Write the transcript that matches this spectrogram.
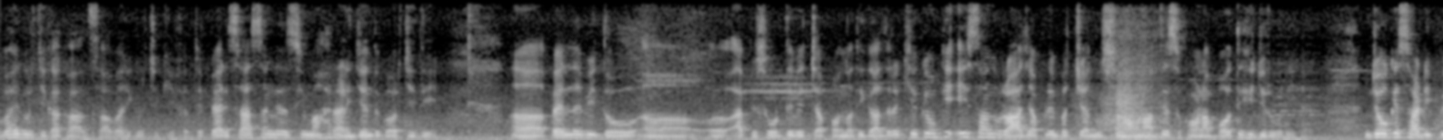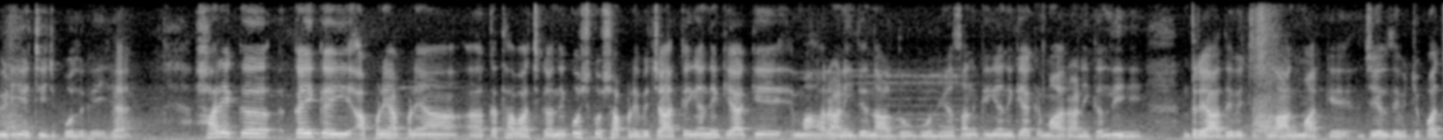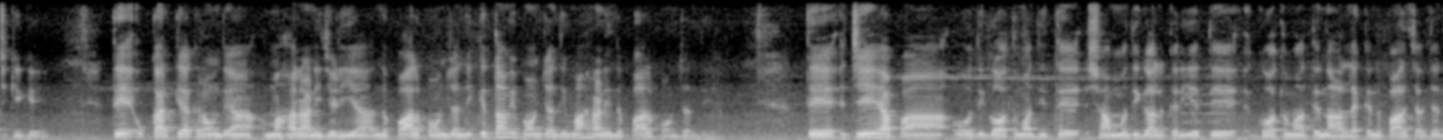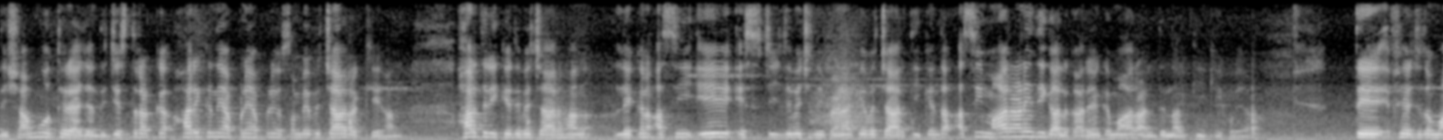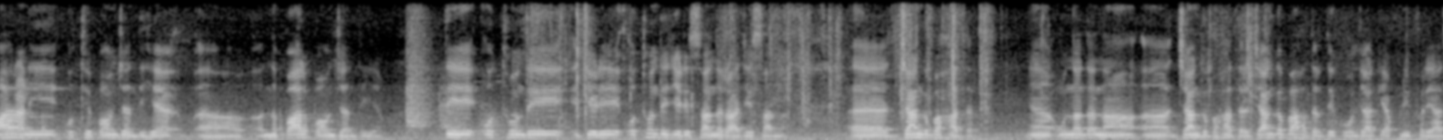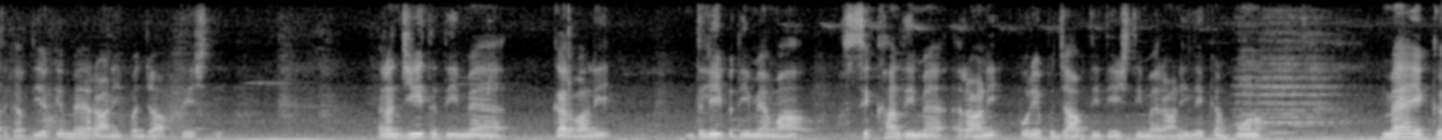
ਵਾਹਿਗੁਰੂ ਜੀ ਕਾ ਖਾਲਸਾ, ਵਾਹਿਗੁਰੂ ਜੀ ਕੀ ਫਤਿਹ। ਪਿਆਰੀ ਸਾਧ ਸੰਗਤ ਅਸੀਂ ਮਹਾਰਾਣੀ ਜਿੰਦ ਕੌਰ ਜੀ ਦੀ ਪਹਿਲੇ ਵੀ ਦੋ ਐਪੀਸੋਡ ਦੇ ਵਿੱਚ ਆਪਾਂ ਉਹਨਾਂ ਦੀ ਗੱਲ ਰੱਖੀ ਕਿਉਂਕਿ ਇਹ ਸਾਨੂੰ ਰਾਜ ਆਪਣੇ ਬੱਚਿਆਂ ਨੂੰ ਸੁਣਾਉਣਾ ਤੇ ਸਿਖਾਉਣਾ ਬਹੁਤ ਹੀ ਜ਼ਰੂਰੀ ਹੈ, ਜੋ ਕਿ ਸਾਡੀ ਪੀੜ੍ਹੀ ਇਹ ਚੀਜ਼ ਭੁੱਲ ਗਈ ਹੈ। ਹਰ ਇੱਕ ਕਈ ਕਈ ਆਪਣੇ ਆਪਣਿਆਂ ਕਥਾਵਾਚਕਾਂ ਨੇ ਕੁਝ ਕੁਝ ਆਪਣੇ ਵਿਚਾਰ ਕਈਆਂ ਨੇ ਕਿਹਾ ਕਿ ਮਹਾਰਾਣੀ ਦੇ ਨਾਲ ਦੋ ਗੋਲੀਆਂ ਸਨ, ਕਈਆਂ ਨੇ ਕਿਹਾ ਕਿ ਮਹਾਰਾਣੀ ਇਕੱਲੀ ਹੀ ਦਰਿਆ ਦੇ ਵਿੱਚ ਸਲਾਂਗ ਮਾਰ ਕੇ ਜੇਲ੍ਹ ਦੇ ਵਿੱਚ ਭੱਜ ਕੇ ਗਈ। ਤੇ ਉਹ ਕਰਕੇ ਕਰਾਉਂਦਿਆਂ ਮਹਾਰਾਣੀ ਜਿਹੜੀ ਆ, ਨੇਪਾਲ ਪਹੁੰਚ ਜਾਂਦੀ, ਕਿੱਦਾਂ ਵੀ ਪਹੁੰਚ ਜਾਂਦੀ, ਮਹਾਰਾਣੀ ਨੇਪਾਲ ਪਹੁੰਚ ਜਾਂਦੀ ਆ। ਤੇ ਜੇ ਆਪਾਂ ਉਹਦੀ ਗੌਤਮਾ ਦੀ ਤੇ ਸ਼ਾਮੋ ਦੀ ਗੱਲ ਕਰੀਏ ਤੇ ਗੌਤਮਾ ਤੇ ਨਾਲ ਲੈ ਕੇ ਨੇਪਾਲ ਚਲ ਜਾਂਦੀ, ਸ਼ਾਮੂ ਉੱਥੇ ਰਹਿ ਜਾਂਦੀ, ਜਿਸ ਤਰ੍ਹਾਂ ਹਰ ਇੱਕ ਨੇ ਆਪਣੇ ਆਪਣੇ ਉਸ ਸਮੇਂ ਵਿਚਾਰ ਰੱਖੇ ਹਨ, ਹਰ ਤਰੀਕੇ ਦੇ ਵਿਚਾਰ ਹਨ, ਲੇਕਿਨ ਅਸੀਂ ਇਹ ਇਸ ਚੀਜ਼ ਦੇ ਵਿੱਚ ਨਹੀਂ ਪੈਣਾ ਕਿ ਵਿਚਾਰ ਕੀ ਕਹਿੰਦਾ, ਅਸੀਂ ਮਹਾਰਾਣੀ ਦੀ ਗੱਲ ਕਰ ਰਹੇ ਹਾਂ ਕਿ ਮਹਾਰਾਣੀ ਦੇ ਨਾਲ ਕੀ ਕੀ ਹੋਇਆ। ਤੇ ਫਿਰ ਜਦੋਂ ਮਹਾਰਾਣੀ ਉੱਥੇ ਪਹੁੰਚ ਜਾਂਦੀ ਹੈ ਨੇਪਾਲ ਪਹੁੰਚ ਜਾਂਦੀ ਹੈ ਤੇ ਉੱਥੋਂ ਦੇ ਜਿਹੜੇ, ਉੱਥੋਂ ਦੇ ਜਿਹੜੇ ਸਨ, ਰਾਜੇ ਸਨ ਜੰਗ ਬਹਾਦਰ ਉਹਨਾਂ ਦਾ ਨਾਂ ਜੰਗ ਬਹਾਦਰ ਜੰਗ ਬਹਾਦਰ ਦੇ ਕੋਲ ਜਾ ਕੇ ਆਪਣੀ ਫਰਿਆਦ ਕਰਦੀ ਹੈ ਕਿ ਮੈਂ ਰਾਣੀ ਪੰਜਾਬ ਦੇਸ਼ ਦੀ, ਰਣਜੀਤ ਦੀ ਮੈਂ ਘਰਵਾਲੀ, ਦਲੀਪ ਦੀ ਮੈਂ ਮਾਂ, ਸਿੱਖਾਂ ਦੀ ਮੈਂ ਰਾਣੀ, ਪੂਰੇ ਪੰਜਾਬ ਦੀ ਦੇਸ਼ ਦੀ ਮੈਂ ਰਾਣੀ, ਲੇਕਿਨ ਹੁਣ ਮੈਂ ਇੱਕ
